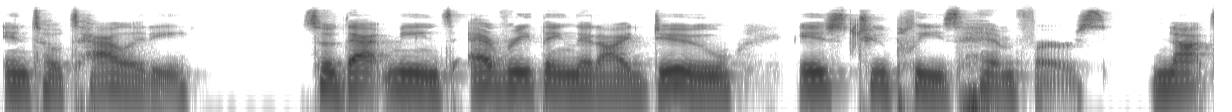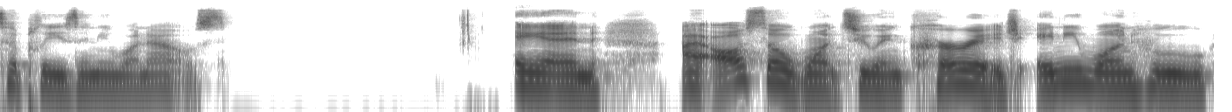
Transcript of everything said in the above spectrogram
in totality. So that means everything that I do is to please Him first, not to please anyone else. And I also want to encourage anyone who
